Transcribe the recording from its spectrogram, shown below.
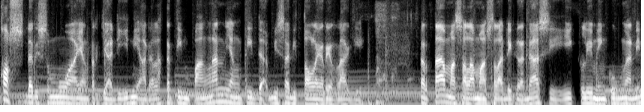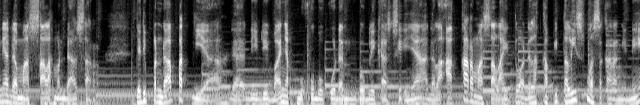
cause dari semua yang terjadi ini adalah ketimpangan yang tidak bisa ditolerir lagi serta masalah-masalah degradasi iklim lingkungan ini ada masalah mendasar. Jadi pendapat dia di, di banyak buku-buku dan publikasinya adalah akar masalah itu adalah kapitalisme sekarang ini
